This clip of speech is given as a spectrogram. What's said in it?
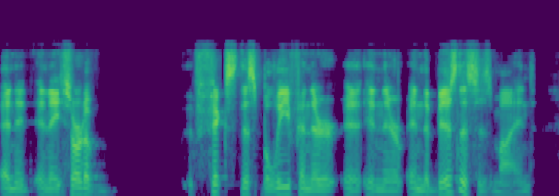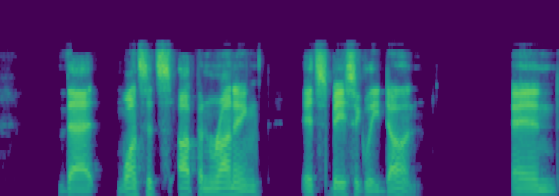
and it and they sort of fix this belief in their in their in the business's mind that once it's up and running, it's basically done. And,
